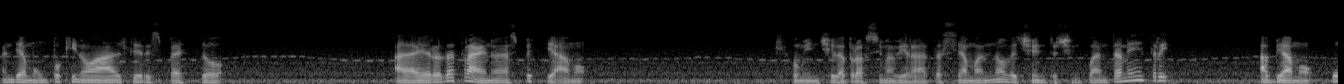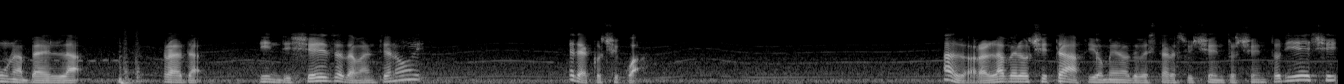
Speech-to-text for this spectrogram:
Andiamo un pochino alti rispetto all'aereo da traino e aspettiamo cominci la prossima virata. Siamo a 950 metri, abbiamo una bella strada in discesa davanti a noi ed eccoci qua. Allora, la velocità più o meno deve stare sui 100-110,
